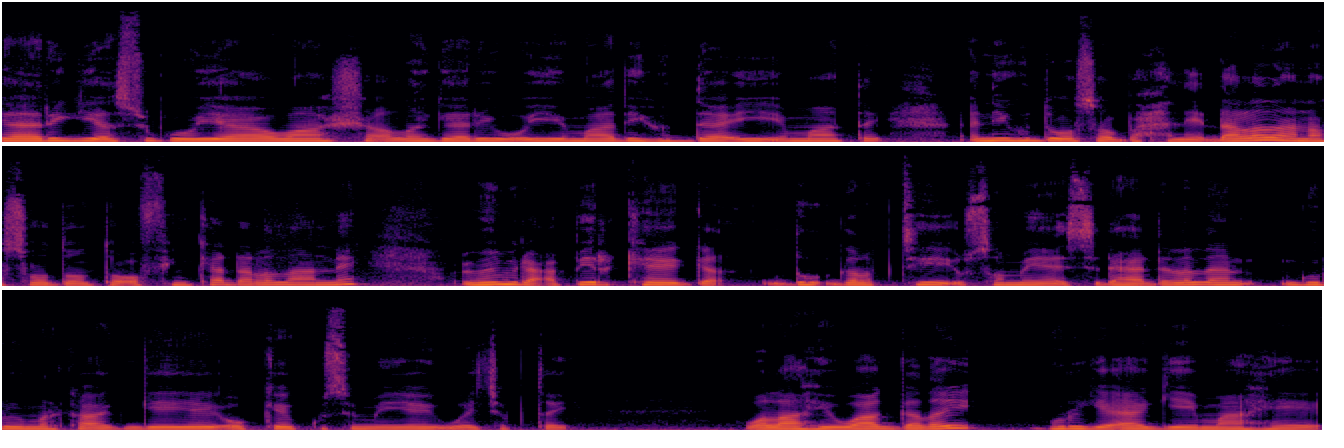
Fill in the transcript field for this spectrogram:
gaarigiia sugooyaa maasha allah gaarigi oo ii imaaday huddaa ii imaatay. Anii hudda waa soo baxnay. Dhaladana soo doonta ofinka dhaladane cumamira cabiir keega galabtii u sameeya isdhahaa dhaladan guriga markaa geeyay oo keeg ku sameeyey way jabtay. Walaahi waa gaday. Guriga aagiyey maahee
